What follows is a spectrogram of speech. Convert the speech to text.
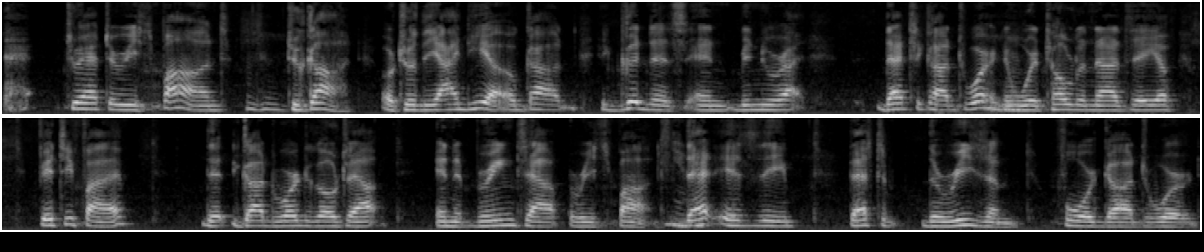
to have to respond to God or to the idea of God, His goodness and being right. That's God's word. And mm-hmm. we're told in Isaiah 55 that God's word goes out and it brings out a response. Yeah. That is the that's the reason for God's word.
